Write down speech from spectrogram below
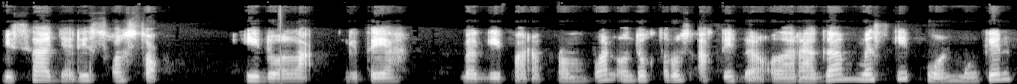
Bisa jadi sosok idola gitu ya bagi para perempuan untuk terus aktif dalam olahraga meskipun mungkin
